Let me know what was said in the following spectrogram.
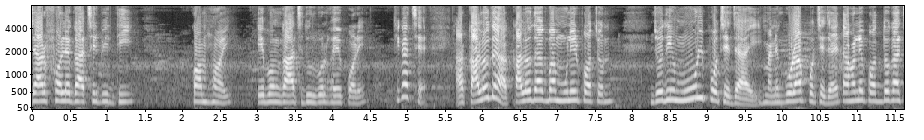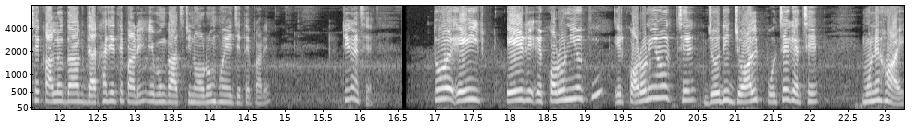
যার ফলে গাছের বৃদ্ধি কম হয় এবং গাছ দুর্বল হয়ে পড়ে, ঠিক আছে? আর কালো দাগ কালো দাগ বা মূলের পচন যদি মূল পচে যায় মানে গোড়া পচে যায়, তাহলে পদ্ম গাছে কালো দাগ দেখা যেতে পারে এবং গাছটি নরম হয়ে যেতে পারে। ঠিক আছে? তো এই, এর করণীয় কি? এর করণীয় হচ্ছে যদি জল পচে গেছে, মনে হয়,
